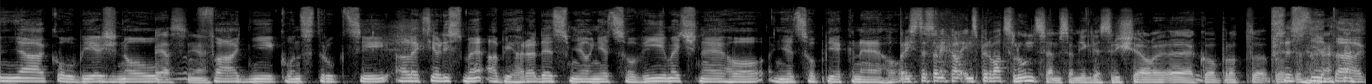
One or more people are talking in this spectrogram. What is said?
nějakou běžnou Jasně. fádní konstrukci, ale chtěli jsme, aby Hradec měl něco výjimečného, něco pěkného. Prý jste se nechal inspirovat sluncem, jsem někde slyšel. Eh, jako proto, proto. Přesně tak,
